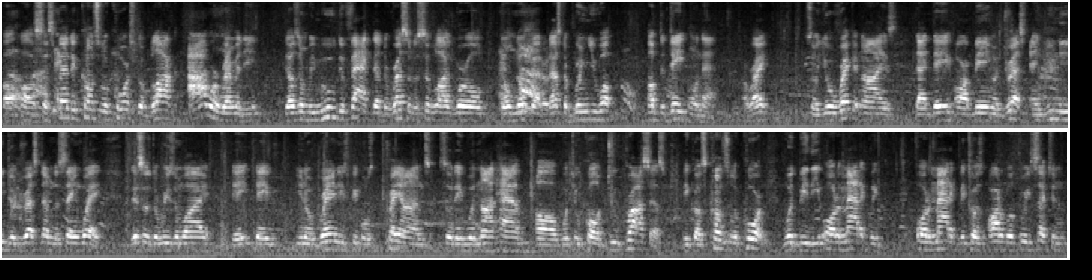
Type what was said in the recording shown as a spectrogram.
Uh, uh, suspended consular courts to block our remedy doesn't remove the fact that the rest of the civilized world don't know better. That's to bring you up up to date on that. All right. So you'll recognize that they are being addressed, and you need to address them the same way. This is the reason why they they you know brand these people's crayons so they would not have uh, what you call due process because consular court would be the automatically automatic because Article Three, Section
